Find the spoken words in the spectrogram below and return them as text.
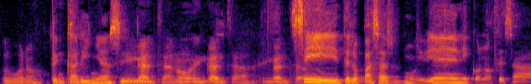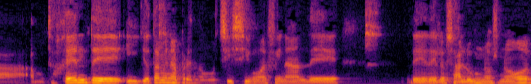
pues bueno, te encariñas y... Engancha, ¿no? Engancha, engancha. Sí, te lo pasas muy bien y conoces a, mucha gente. Y yo también aprendo muchísimo al final de, de, los alumnos, ¿no?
